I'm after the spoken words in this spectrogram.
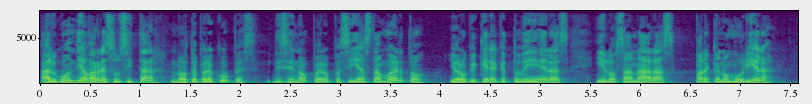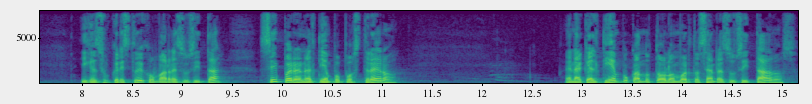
algún día va a resucitar, no te preocupes. Dice, no, pero pues si ya está muerto, yo lo que quería que tú vinieras y lo sanaras para que no muriera. Y Jesucristo dijo, va a resucitar. Sí, pero en el tiempo postrero. En aquel tiempo cuando todos los muertos sean resucitados.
